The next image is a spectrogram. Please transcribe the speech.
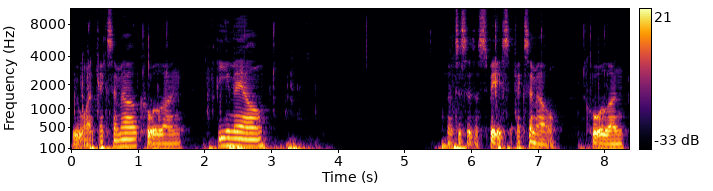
we want XML colon email. Notice there's a space XML colon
